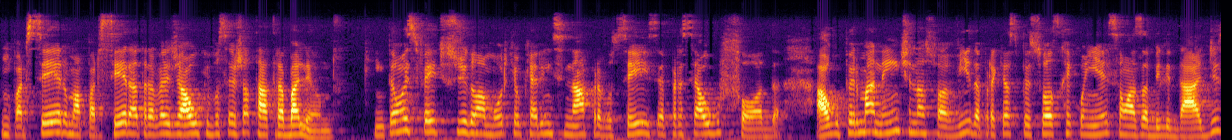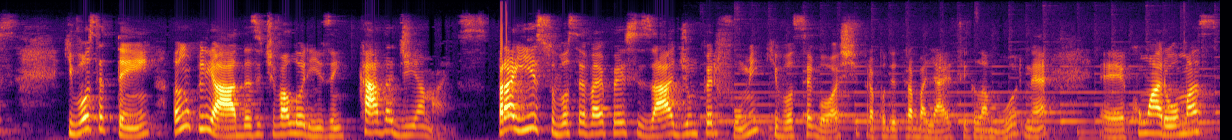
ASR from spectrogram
um parceiro, uma parceira, através de algo que você já está trabalhando. Então esse feitiço de glamour que eu quero ensinar para vocês é para ser algo foda, algo permanente na sua vida para que as pessoas reconheçam as habilidades que você tem ampliadas e te valorizem cada dia mais. Para isso, você vai precisar de um perfume que você goste para poder trabalhar esse glamour, né? É, com aromas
